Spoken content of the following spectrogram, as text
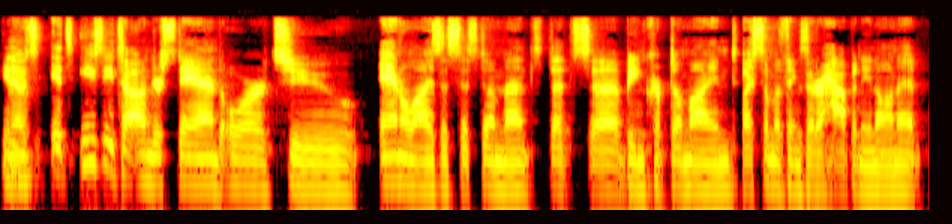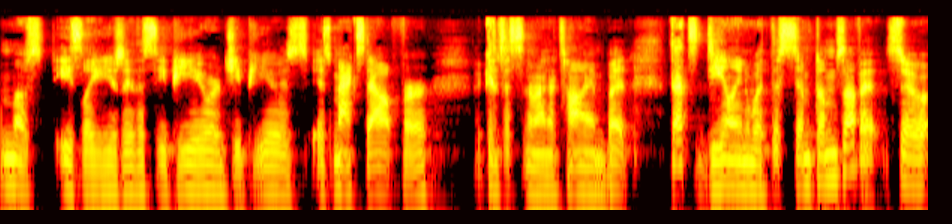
you know, it's, it's easy to understand or to analyze a system that that's uh, being crypto mined by some of the things that are happening on it. Most easily, usually the CPU or GPU is is maxed out for a consistent amount of time, but that's dealing with the symptoms of it. So, uh,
